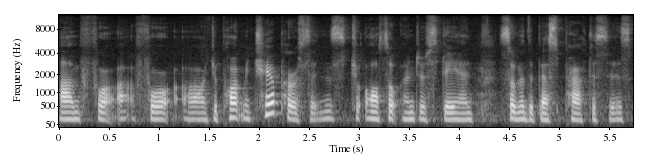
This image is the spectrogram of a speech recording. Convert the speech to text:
um, for, uh, for our department chairpersons to also understand some of the best practices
